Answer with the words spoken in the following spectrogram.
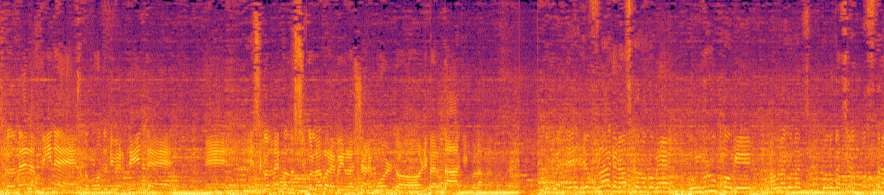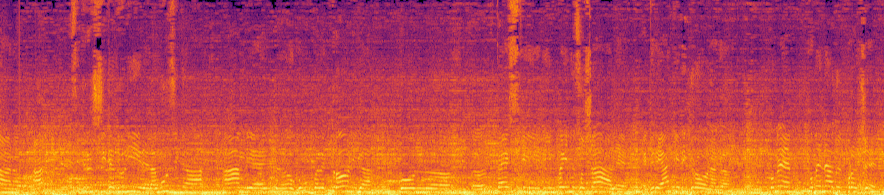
Secondo me alla fine è stato molto divertente e, e- secondo me quando si collabora è bene lasciare molto libertà a chi collabora con te. Dunque, eh, gli Offlaga nascono come comunque elettronica con eh, eh, testi di impegno sociale e direi anche di cronaca. Com'è, com'è nato il progetto?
